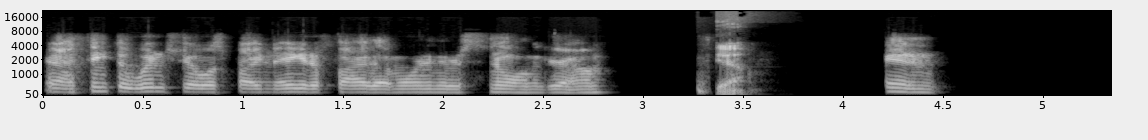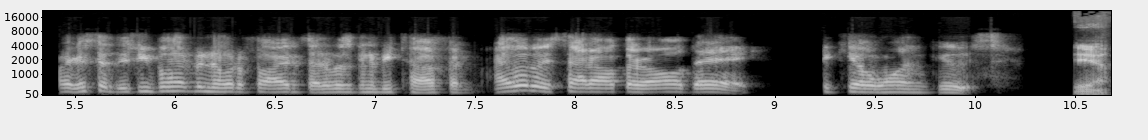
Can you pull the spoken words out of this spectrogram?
And I think the wind chill was probably negative five that morning. There was snow on the ground. Yeah. And like I said, these people had been notified, said it was going to be tough. And I literally sat out there all day to kill one goose. Yeah.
